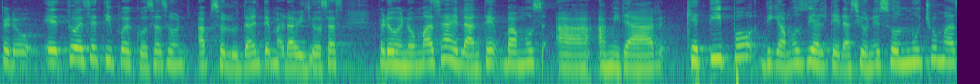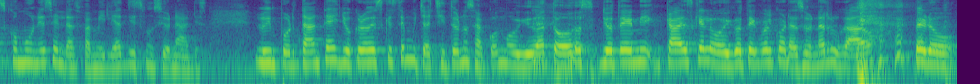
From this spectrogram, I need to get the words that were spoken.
Pero eh, todo ese tipo de cosas son absolutamente maravillosas. Pero bueno, más adelante vamos a, a mirar qué tipo, digamos, de alteraciones son mucho más comunes en las familias disfuncionales. Lo importante, yo creo, es que este muchachito nos ha conmovido a todos. Yo ten- cada vez que lo oigo tengo el corazón arrugado, pero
